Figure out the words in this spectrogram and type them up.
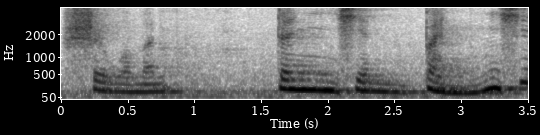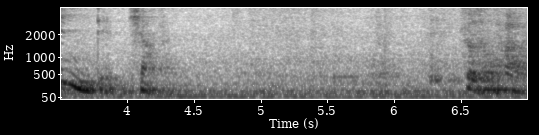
是我们真心本性的相分。这从哪来？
